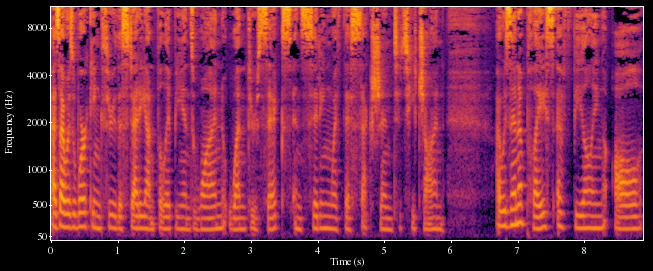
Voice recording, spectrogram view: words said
As I was working through the study on Philippians 1 1 through 6 and sitting with this section to teach on, I was in a place of feeling all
